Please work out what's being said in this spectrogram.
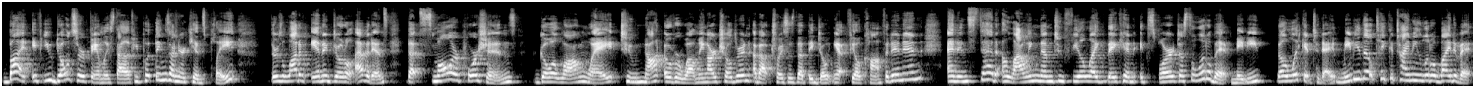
But if you don't serve family style, if you put things on your kid's plate, there's a lot of anecdotal evidence that smaller portions go a long way to not overwhelming our children about choices that they don't yet feel confident in and instead allowing them to feel like they can explore it just a little bit. Maybe they'll lick it today. Maybe they'll take a tiny little bite of it.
